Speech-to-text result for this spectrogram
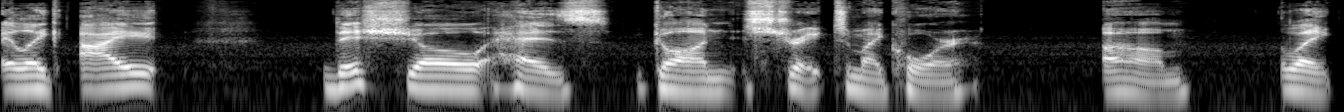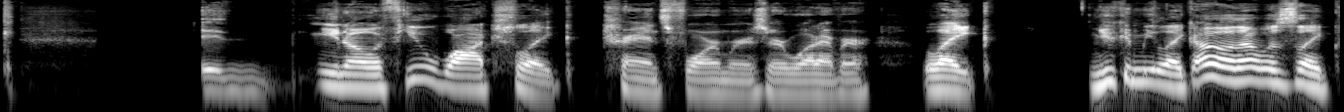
Like I this show has gone straight to my core. Um like it, you know, if you watch like Transformers or whatever, like you can be like, "Oh, that was like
